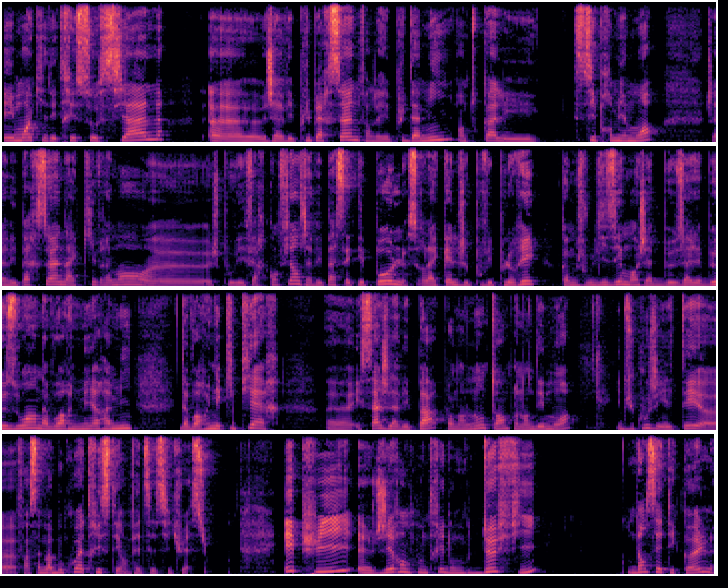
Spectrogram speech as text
Et moi qui étais très sociale, euh, j'avais plus personne, enfin j'avais plus d'amis, en tout cas les six premiers mois. J'avais personne à qui vraiment euh, je pouvais faire confiance. J'avais pas cette épaule sur laquelle je pouvais pleurer. Comme je vous le disais, moi j'avais besoin d'avoir une meilleure amie, d'avoir une équipière. Euh, et ça, je l'avais pas pendant longtemps, pendant des mois. Et du coup, j'ai été. Enfin, ça m'a beaucoup attristé en fait cette situation. Et puis, j'ai rencontré donc deux filles dans cette école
